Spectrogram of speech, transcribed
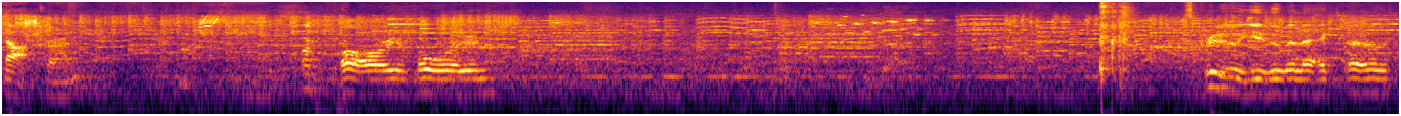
Ah, crap. Oh, you boy. Screw you, Electrode.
